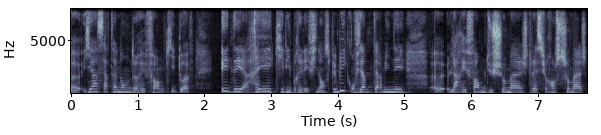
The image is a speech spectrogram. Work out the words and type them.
Euh, il y a un certain nombre de réformes qui doivent aider à rééquilibrer les finances publiques. On vient de terminer euh, la réforme du chômage, de l'assurance chômage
